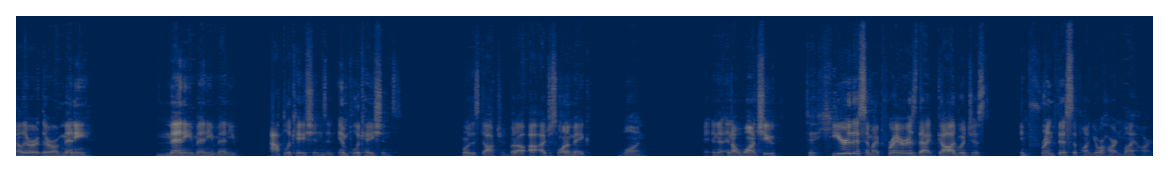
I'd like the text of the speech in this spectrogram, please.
Now, there are, there are many, many, many, many applications and implications for this doctrine, but I, I just want to make one. And, and I want you to hear this, and my prayer is that God would just imprint this upon your heart and my heart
